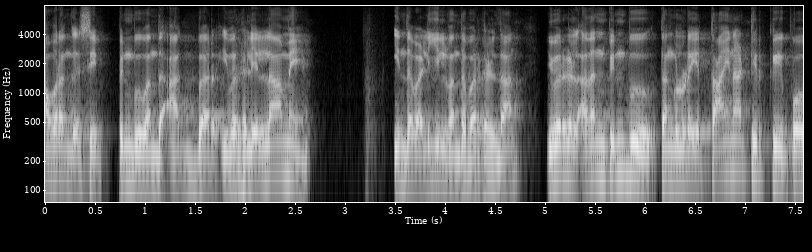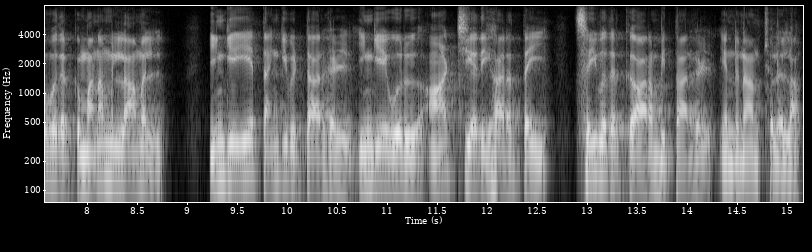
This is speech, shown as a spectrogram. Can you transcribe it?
அவுரங்கசீப் பின்பு வந்த அக்பர் இவர்கள் எல்லாமே இந்த வழியில் வந்தவர்கள்தான். இவர்கள் அதன் பின்பு தங்களுடைய தாய்நாட்டிற்கு போவதற்கு மனம் இல்லாமல் இங்கேயே தங்கிவிட்டார்கள். இங்கே ஒரு ஆட்சி அதிகாரத்தை செய்வதற்கு ஆரம்பித்தார்கள் என்று நாம் சொல்லலாம்.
